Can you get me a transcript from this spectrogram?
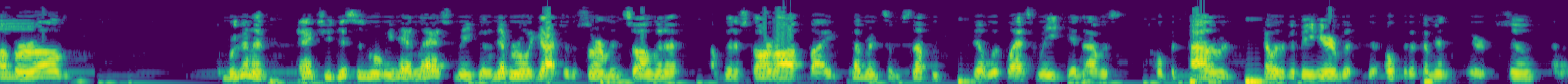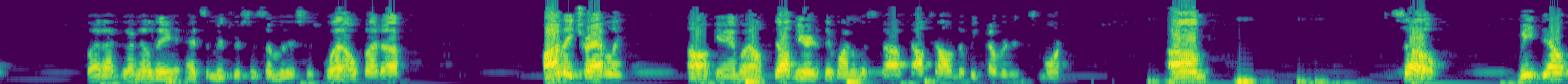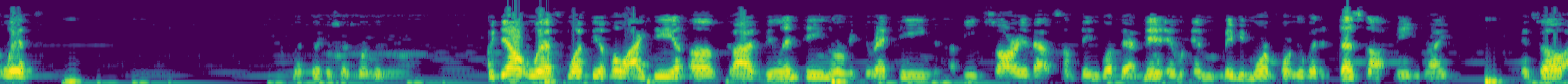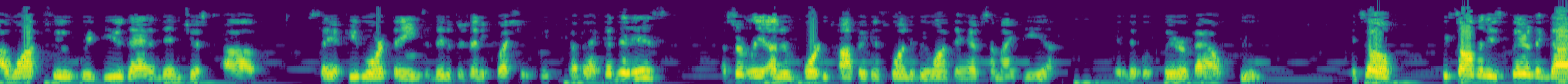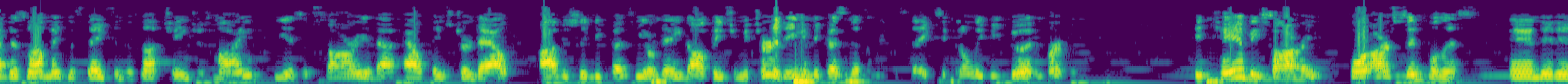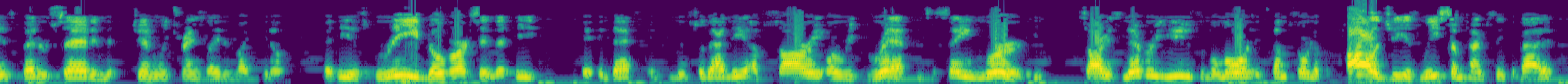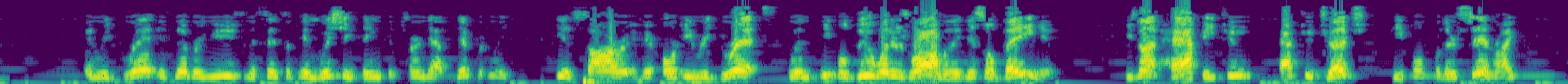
cover, um, we're gonna, actually this is what we had last week, but I never really got to the sermon, so I'm gonna, I'm gonna start off by covering some stuff we dealt with last week, and I was hoping Tyler would, Tyler would be here, but hoping to come in here soon. But, uh, I know they had some interest in some of this as well, but, uh, are they traveling? Oh, okay. Well, they'll hear it if they want to listen. I'll, I'll tell them that we covered it some more. Um, so, we dealt with. We dealt with what the whole idea of God relenting or regretting, being sorry about something, what that meant, and, and maybe more importantly, what it does not mean, right? And so I want to review that and then just, uh, say a few more things, and then if there's any questions, we can cover that. Because it is certainly an important topic. It's one that we want to have some idea and that we're clear about. And so, we saw that it's clear that God does not make mistakes and does not change his mind. He isn't sorry about how things turned out, obviously because he ordained all things from eternity, and because he doesn't make mistakes, it can only be good and perfect. He can be sorry for our sinfulness, and it is better said and generally translated like, you know, that he is grieved over our sin, that he, that, so the idea of sorry or regret, it's the same word. Sorry is never used of the Lord in some sort of apology as we sometimes think about it. And regret is never used in the sense of him wishing things had turned out differently. He is sorry or he regrets when people do what is wrong, when they disobey him. He's not happy to have to judge people for their sin, right?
